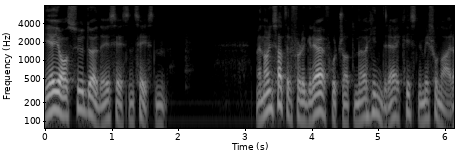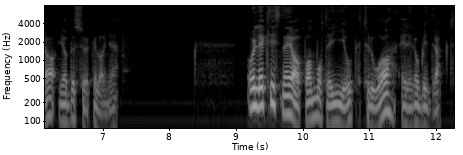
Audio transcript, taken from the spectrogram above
Ieyasu døde i 1616. Men hans etterfølgere fortsatte med å hindre kristne misjonærer i å besøke landet. Alle kristne i Japan måtte gi opp troa eller å bli drept.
